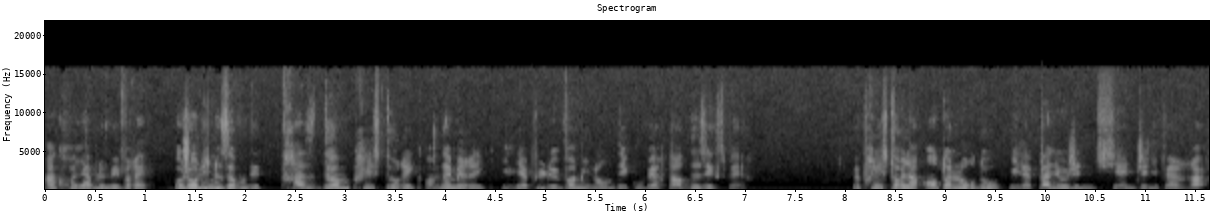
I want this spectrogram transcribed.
Incroyable mais vrai. Aujourd'hui, nous avons des traces d'hommes préhistoriques en Amérique il y a plus de 20 000 ans découvertes par deux experts. Le préhistorien Antoine Lourdeau et la paléogénicienne Jennifer Raff.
